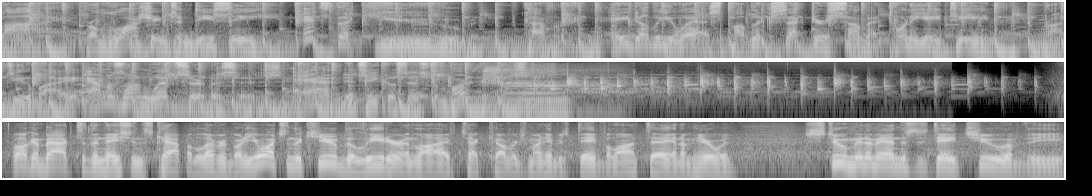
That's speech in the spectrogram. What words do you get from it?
Live from Washington, D.C., it's theCUBE. Covering AWS Public Sector Summit 2018. Brought to you by Amazon Web Services and its ecosystem partners. Welcome back to the nation's capital, everybody. You're watching theCUBE, the leader in live tech coverage. My name is Dave Vellante, and I'm here with Stu Miniman. This is day two of the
